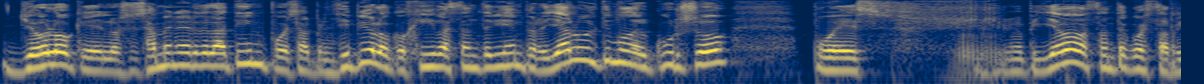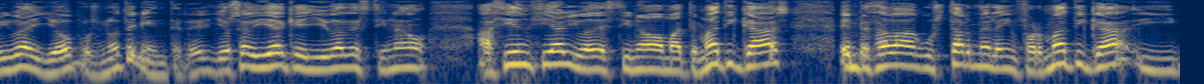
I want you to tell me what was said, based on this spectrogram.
yo lo que los exámenes de latín, pues al principio lo cogí bastante bien, pero ya al último del curso, pues me pillaba bastante cuesta arriba y yo pues no tenía interés. Yo sabía que yo iba destinado a ciencias, iba destinado a matemáticas, empezaba a gustarme la informática y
